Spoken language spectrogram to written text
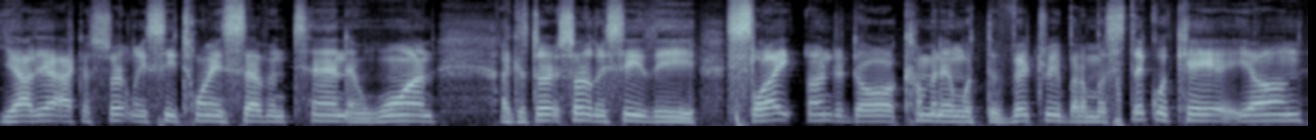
Yahya. I can certainly see 27, 10, and 1. I can certainly see the slight underdog coming in with the victory, but I'm to stick with K. Young,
